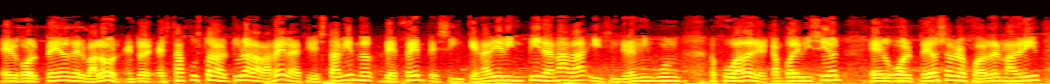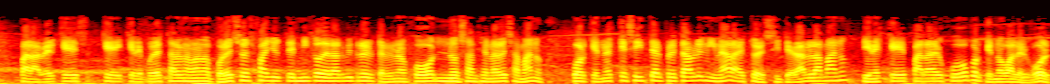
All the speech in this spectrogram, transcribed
el golpeo del balón. Entonces está justo a la altura de la barrera, es decir, está viendo de frente sin que nadie le impida nada y sin tener ningún jugador en el campo de visión el golpeo sobre el jugador del Madrid para ver que es que, que le puede estar en la mano. Por eso es fallo técnico del árbitro del terreno de juego no sancionar esa mano, porque no es que sea interpretable ni nada. Esto es, si te dan la mano, tienes que parar el juego porque no vale el gol.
